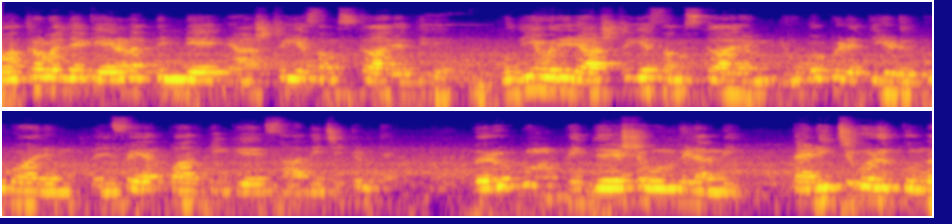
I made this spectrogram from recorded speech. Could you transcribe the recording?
മാത്രമല്ല കേരളത്തിന്റെ രാഷ്ട്രീയ സംസ്കാരത്തിലെ പുതിയ ഒരു രാഷ്ട്രീയ സംസ്കാരം രൂപപ്പെടുത്തിയെടുക്കുവാനും വെൽഫെയർ പാർട്ടിക്ക് സാധിച്ചിട്ടുണ്ട്. വെറുപ്പും വിദ്വേഷവും വിളമ്പി തടിച്ചു കൊടുക്കുന്ന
